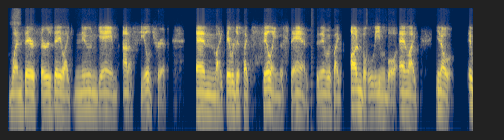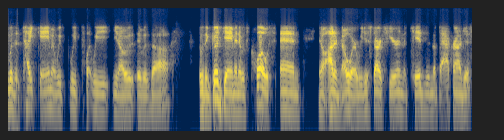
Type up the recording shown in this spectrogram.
wednesday or thursday like noon game on a field trip and like they were just like filling the stands and it was like unbelievable and like you know it was a tight game and we we we you know it was uh it was a good game and it was close and you know out of nowhere we just start hearing the kids in the background just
